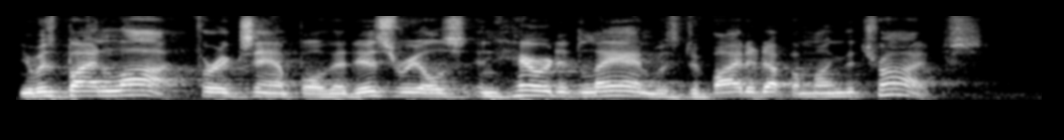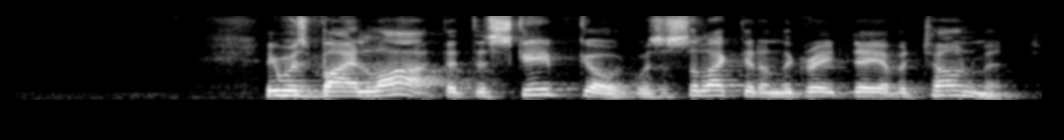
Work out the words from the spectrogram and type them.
It was by lot, for example, that Israel's inherited land was divided up among the tribes. It was by lot that the scapegoat was selected on the great day of atonement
